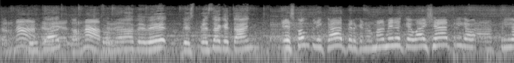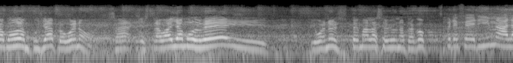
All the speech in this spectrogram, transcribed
Tornar a ACB, tornar a ACB. Tornar a ACB després d'aquest any. És complicat, perquè normalment el que baixa triga, triga molt en pujar, però bueno, es treballa molt bé i, i bueno, estem a l'ACB un altre cop. Preferim al,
